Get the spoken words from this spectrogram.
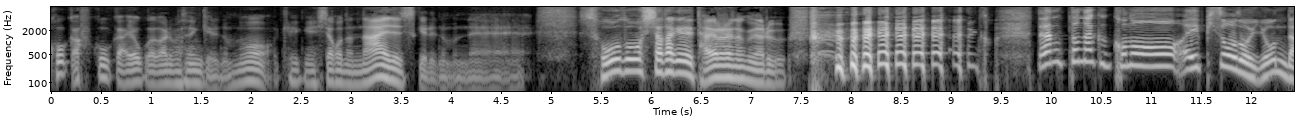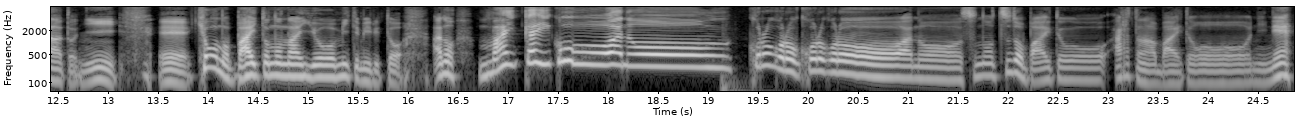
幸か不幸かよく分かりませんけれども経験したことはないですけれどもね。想像しただけで耐えられなくなる。なんとなくこのエピソードを読んだ後に、えー今日のバイトの内容を見てみるとあの毎回こうあのーコロコロコロコロあのーその都度バイト新たなバイトにね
